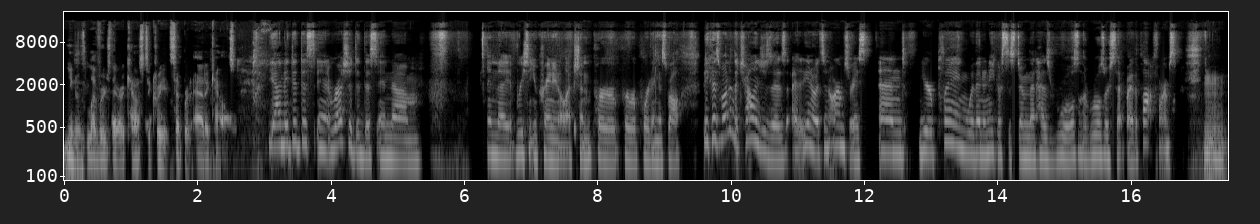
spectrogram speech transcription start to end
you know leverage their accounts to create separate ad accounts yeah and they did this in russia did this in um, in the recent Ukrainian election per per reporting as well. Because one of the challenges is, uh, you know, it's an arms race, and you're playing within an ecosystem that has rules, and the rules are set by the platforms. Mm.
